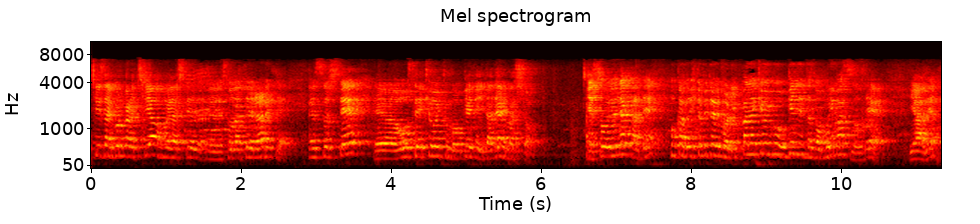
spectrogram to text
小さい頃からちやほやして育てられてそして王政教育も受けていたでありましょう。そういう中で他の人々よりも立派な教育を受けていたと思いますのでいやね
